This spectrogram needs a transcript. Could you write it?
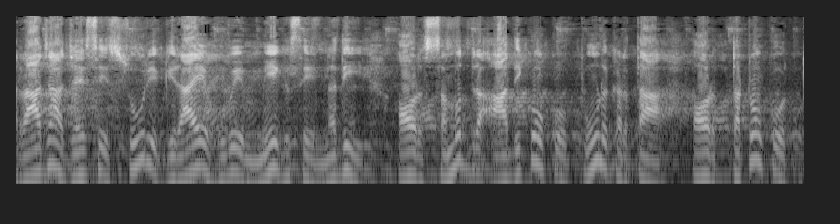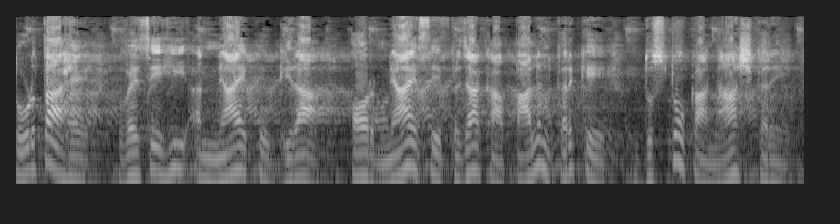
राजा जैसे सूर्य गिराए हुए मेघ से नदी और समुद्र आदिकों को पूर्ण करता और तटों को तोड़ता है, वैसे ही अन्याय को गिरा और न्याय से प्रजा का पालन करके दुष्टों का नाश करे।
